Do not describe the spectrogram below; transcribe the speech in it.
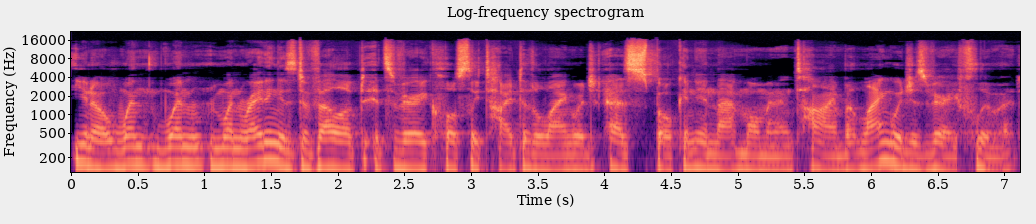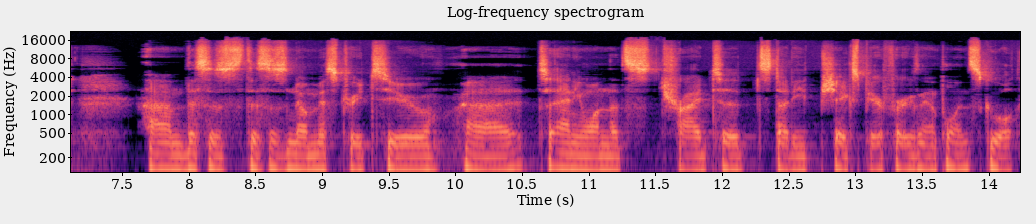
you know when when when writing is developed, it's very closely tied to the language as spoken in that moment in time. But language is very fluid. Um, this is this is no mystery to uh, to anyone that's tried to study Shakespeare, for example, in school.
